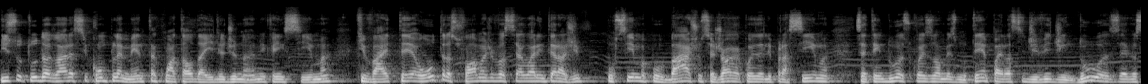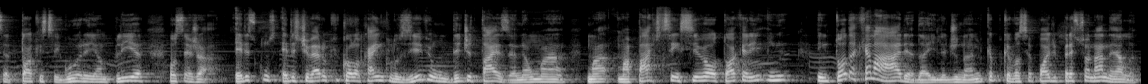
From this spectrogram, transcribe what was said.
isso tudo agora se complementa com a tal da ilha dinâmica em cima, que vai ter outras formas de você agora interagir por cima, por baixo, você joga a coisa ali para cima, você tem duas coisas ao mesmo tempo, aí ela se divide em duas, aí você toca e segura e amplia. Ou seja, eles, eles tiveram que colocar inclusive um digitizer, né? uma, uma, uma parte sensível ao toque ali em, em toda aquela área da ilha dinâmica, porque você pode pressionar nela.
